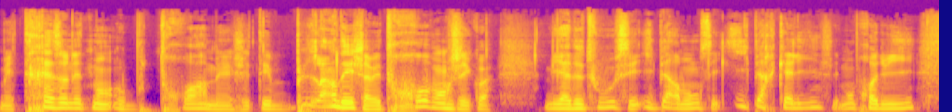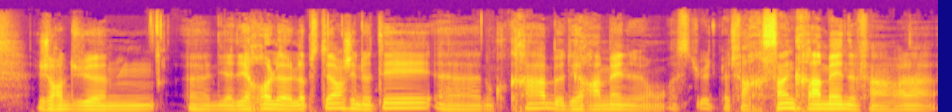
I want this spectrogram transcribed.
Mais très honnêtement, au bout de trois, mais j'étais blindé, j'avais trop mangé quoi. Mais il y a de tout, c'est hyper bon, c'est hyper quali, c'est bon produit. Genre du, euh, euh, il y a des rolls lobster, j'ai noté, euh, donc au crabe, des ramen. si tu veux, tu peux te faire cinq ramen. Enfin voilà,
